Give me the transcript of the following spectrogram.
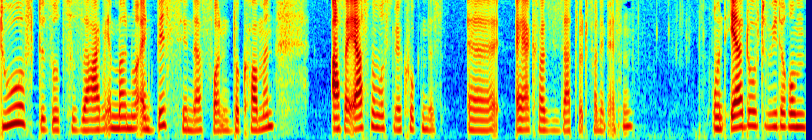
durfte sozusagen immer nur ein bisschen davon bekommen. Aber erstmal mussten wir gucken, dass äh, er quasi satt wird von dem Essen. Und er durfte wiederum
